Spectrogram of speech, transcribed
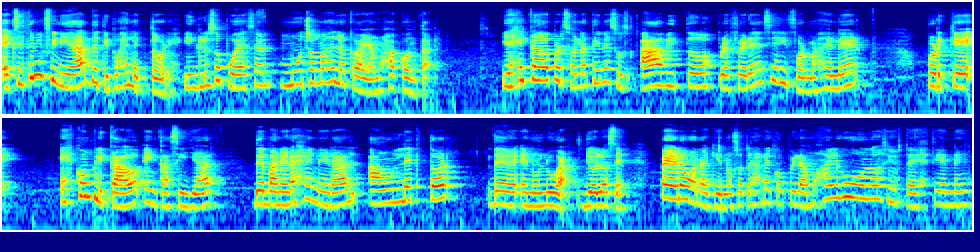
existen infinidad de tipos de lectores, incluso puede ser mucho más de lo que vayamos a contar. Y es que cada persona tiene sus hábitos, preferencias y formas de leer, porque es complicado encasillar de manera general a un lector de, en un lugar, yo lo sé. Pero bueno, aquí nosotras recopilamos algunos, si ustedes tienen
